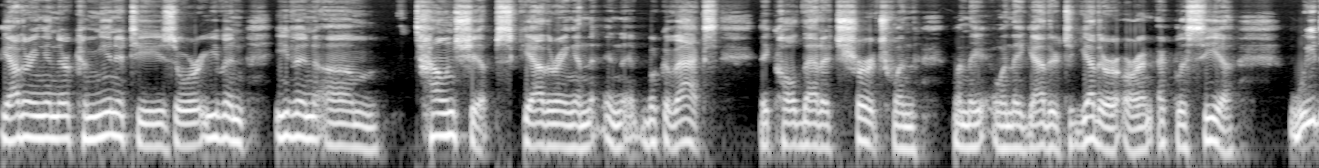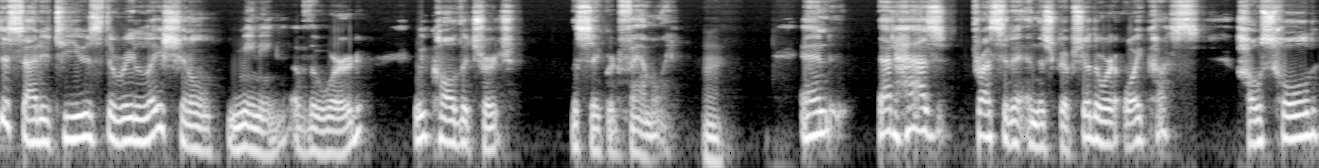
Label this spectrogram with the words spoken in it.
gathering in their communities or even even um, townships gathering in the, in the book of acts they called that a church when when they when they gathered together or an ecclesia. We decided to use the relational meaning of the word. We call the church the sacred family. Mm. And that has precedent in the scripture. The word oikos, household.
